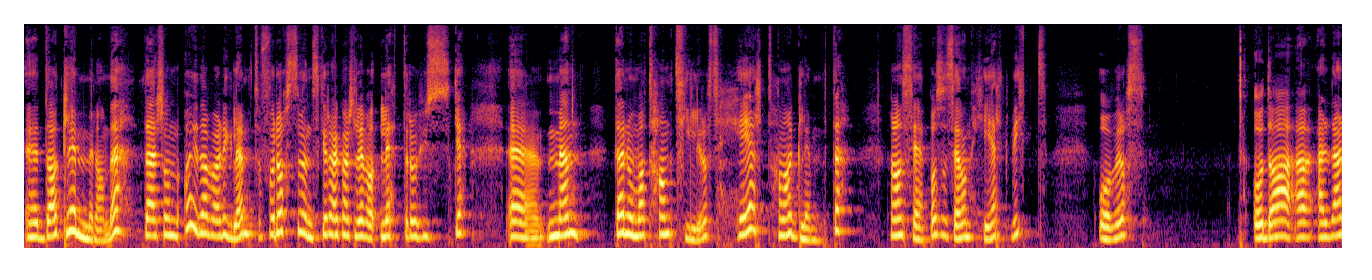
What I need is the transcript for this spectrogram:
eh, da glemmer han det. Det er sånn, oi, da var det glemt. For oss mennesker er det kanskje lettere å huske. Eh, men det er noe med at han tilgir oss helt. Han har glemt det. Når han ser på oss, så ser han helt hvitt over oss. Og da er det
